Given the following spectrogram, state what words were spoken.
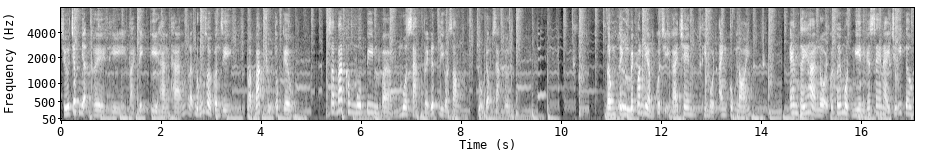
Chứ chấp nhận thuê thì phải định kỳ hàng tháng là đúng rồi còn gì mà bác chủ tốc kêu. Sao bác không mua pin và mua sạc về đứt đi vào xong, chủ động sạc hơn. Đồng tình với quan điểm của chị gái trên thì một anh cũng nói Em thấy Hà Nội có tới 1.000 cái xe này chứ ít đâu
